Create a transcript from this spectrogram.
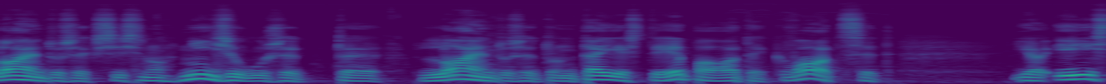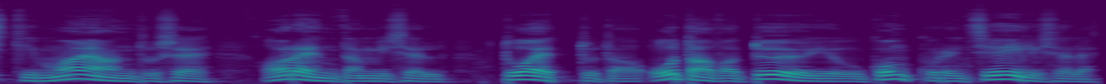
lahenduseks, siis noh, niisugused äh, lahendused on täiesti ebaadekvaatsed ja Eesti majanduse arendamisel toetuda odava tööjõu konkurentsieelisele,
